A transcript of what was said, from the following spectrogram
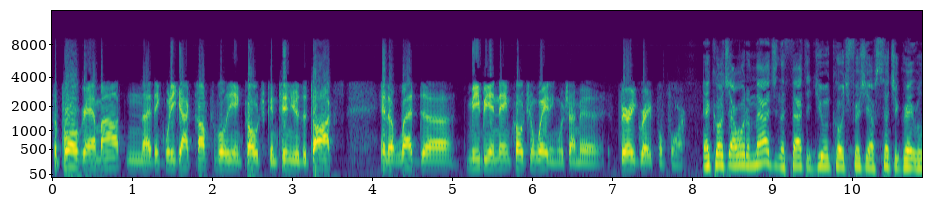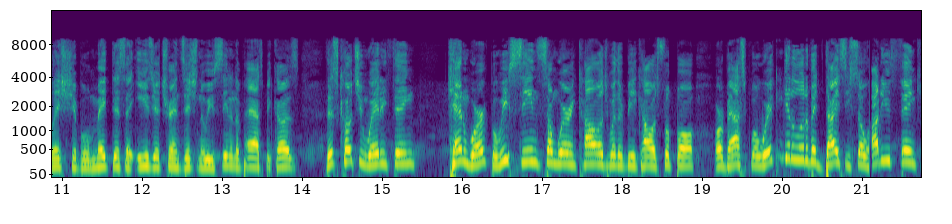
the program out. And I think when he got comfortable, he and Coach continued the talks, and it led to me being named coach in waiting, which I'm uh, very grateful for. And coach, I would imagine the fact that you and Coach Fisher have such a great relationship will make this an easier transition than we've seen in the past because this coaching waiting thing can work, but we've seen somewhere in college, whether it be college football or basketball, where it can get a little bit dicey. So how do you think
